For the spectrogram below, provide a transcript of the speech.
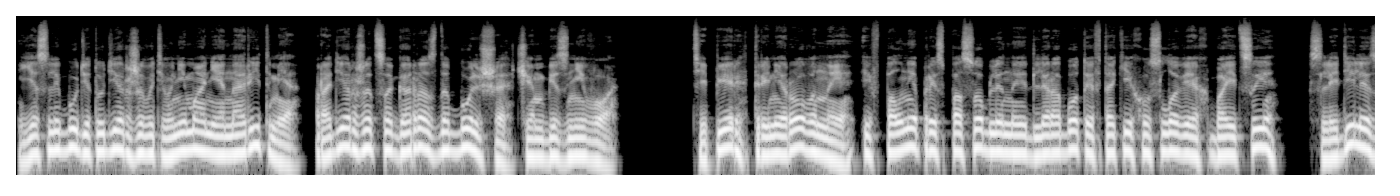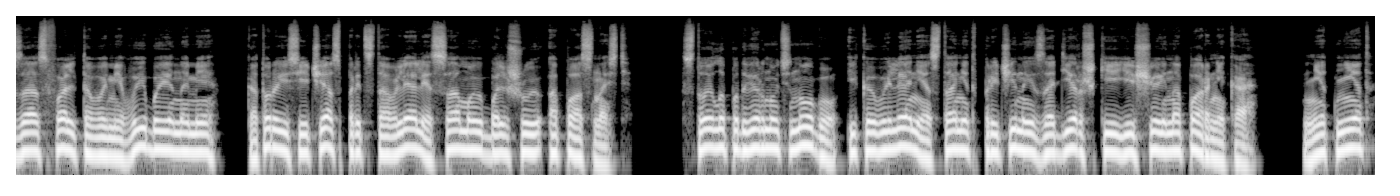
если будет удерживать внимание на ритме, продержится гораздо больше, чем без него. Теперь тренированные и вполне приспособленные для работы в таких условиях бойцы следили за асфальтовыми выбоинами, которые сейчас представляли самую большую опасность. Стоило подвернуть ногу, и ковыляние станет причиной задержки еще и напарника. Нет-нет,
